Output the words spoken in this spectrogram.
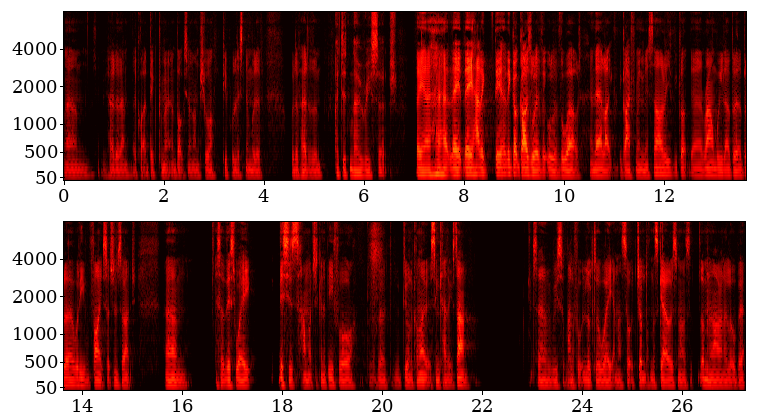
Um, you've heard of them? They're quite a big promoter in boxing. and I'm sure people listening would have would have heard of them. I did no research. they uh, they they had a they they got guys all over all over the world, and they're like the guy from England. Oh, you've got uh, Ryan Wheeler, blah blah. Do you fight such and such? Um, so this weight, this is how much it's going to be for. Blah, blah, Do you want to come out? It's in Kazakhstan. So we sort of had a foot- looked at the weight, and I sort of jumped on the scales, and I was umming and ahhing a little bit.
